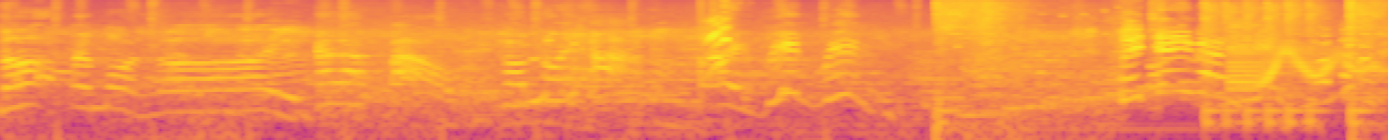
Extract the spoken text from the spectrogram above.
เลอะไปหมดเลยน่ารักเปล่าพร้อมลุยค่ะ ไปวิ่งวิ่งไม่ใช่แบบนี้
